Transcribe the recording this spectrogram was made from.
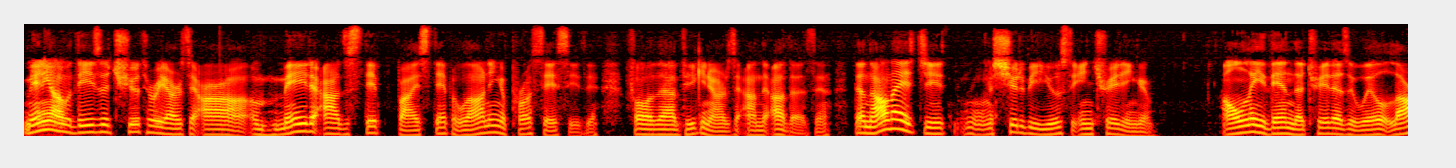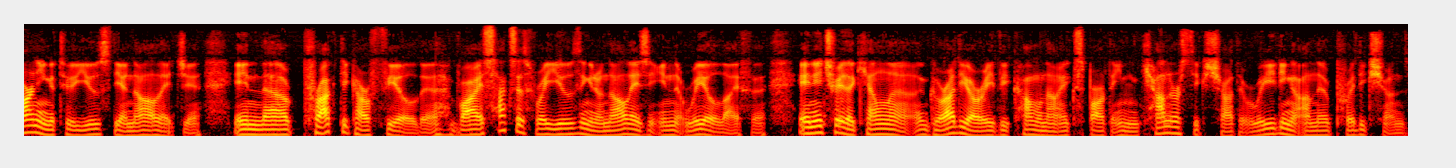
Many of these tutorials are made as step-by-step -step learning processes for the beginners and others. The knowledge should be used in trading only then the traders will learning to use their knowledge in the practical field. By successfully using the knowledge in real life, any trader can gradually become an expert in candlestick chart reading and predictions.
